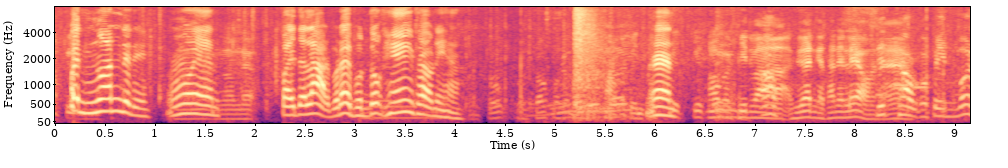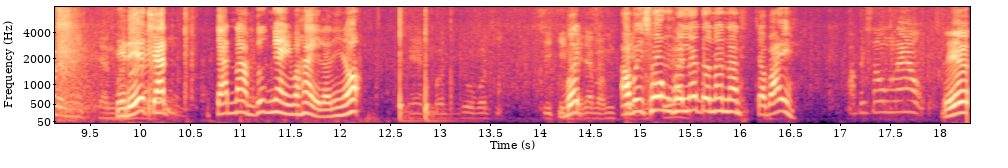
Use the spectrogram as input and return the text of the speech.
กับเป็นงอนเด้อนี่แม่นงอนแล้วไปตลาดบ่ได้ฝนตกแห้งเท่านี่ฮะเป็นแม่นเขาก็คิดว่าเพื่อนกับท่านได้แล้วซิดนะเข้าก็เป็นบ่ได้นี่นี่เด้จัดจัดน้ำตุกใหญ่มาให้แล้วนี่เนาะบนอยู่บนสิกินเบิดจะแบบเอาไปส่งเพิ่นแล้วตัวนั้นน่ะจะไปเอาไปส่งแล้วเด้อ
